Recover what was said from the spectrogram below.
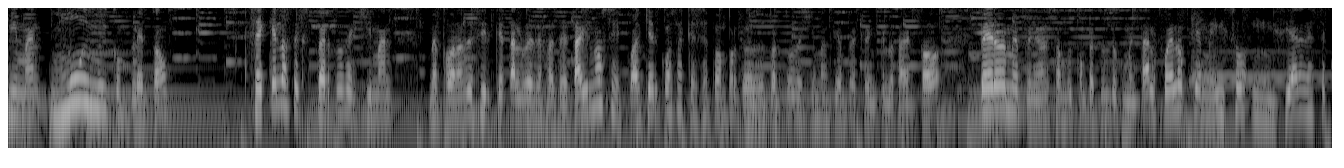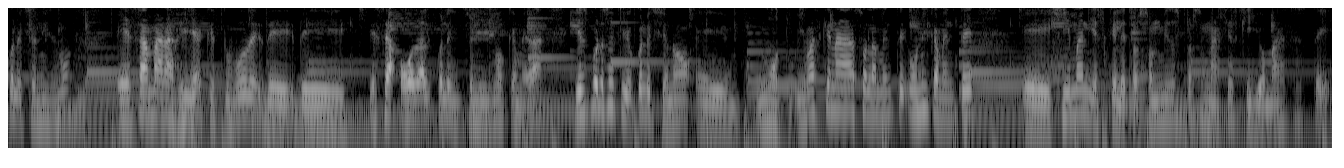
He-Man, muy muy completo. Sé que los expertos en He-Man me podrán decir que tal vez le falta detalle, no sé, cualquier cosa que sepan porque los expertos de He-Man siempre creen que lo saben todo, pero en mi opinión está muy completo el documental, fue lo que me hizo iniciar en este coleccionismo, esa maravilla que tuvo de, esa oda al coleccionismo que me da, y es por eso que yo colecciono eh, Motu, y más que nada solamente, únicamente eh, He-Man y Skeletor son mis dos personajes que yo más, este,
